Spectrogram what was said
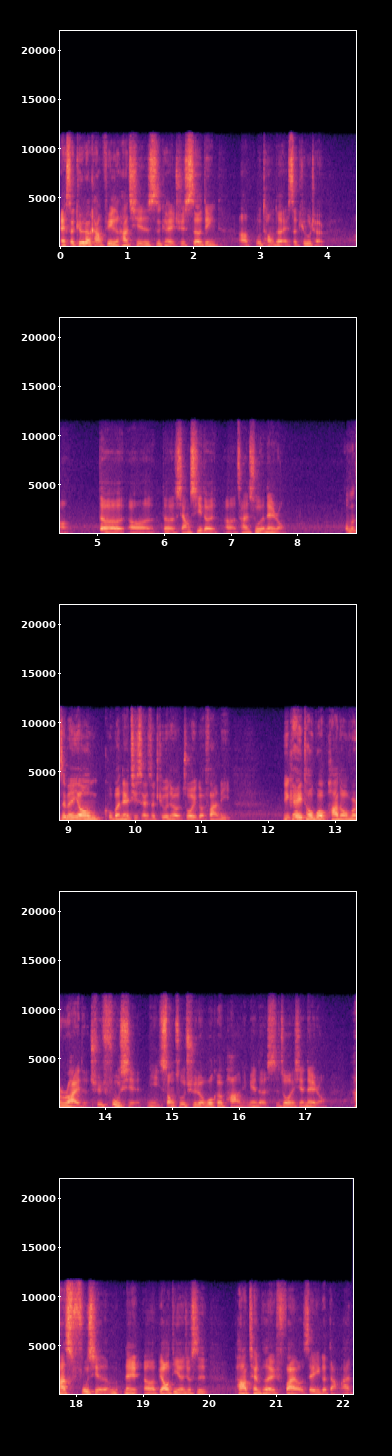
executor config 它其实是可以去设定呃不同的 executor 啊的呃的详细的呃参数的内容。我们这边用 Kubernetes executor 做一个范例。你可以透过 part override 去复写你送出去的 worker part 里面的实作的一些内容。它复写的内呃标的呢就是 part template file 这一个档案。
